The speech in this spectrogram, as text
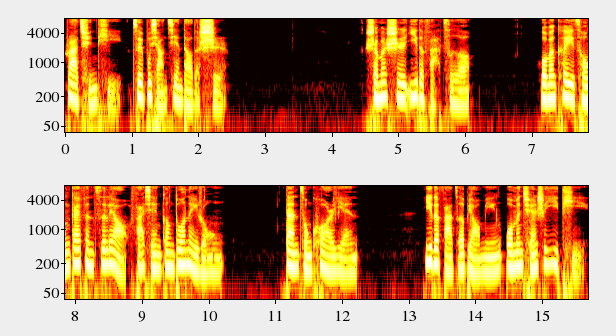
Ra 群体最不想见到的事。什么是一的法则？我们可以从该份资料发现更多内容，但总括而言。一的法则表明，我们全是一体，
